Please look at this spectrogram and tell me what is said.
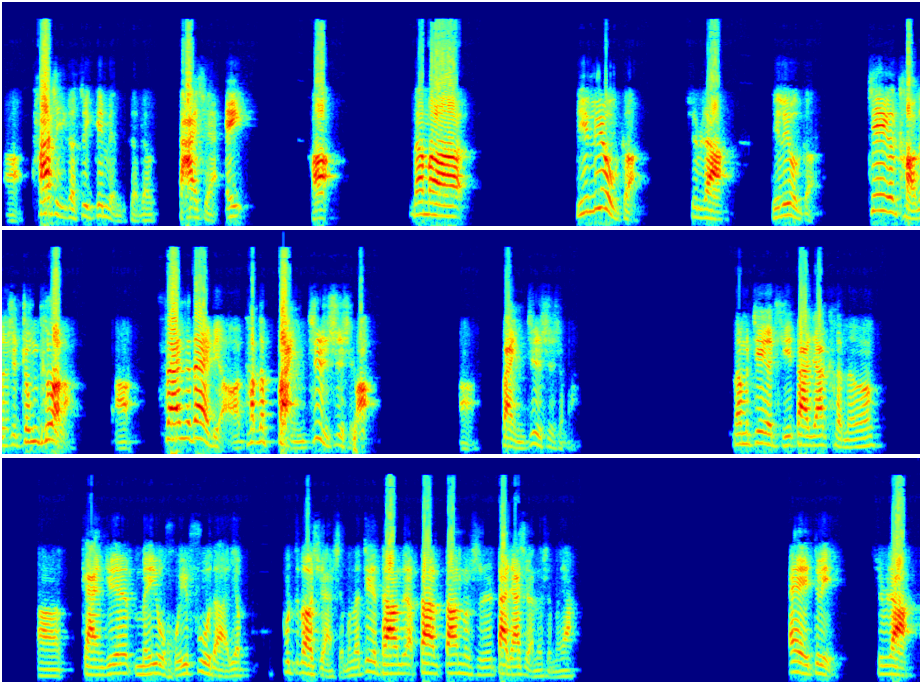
啊，它是一个最根本的特征。答案选 A。好，那么第六个是不是啊？第六个，这个考的是中特了。三个代表它的本质是什么啊？本质是什么？那么这个题大家可能啊感觉没有回复的，也不知道选什么了。这个当当当时大家选的什么呀？哎，对，是不是啊？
